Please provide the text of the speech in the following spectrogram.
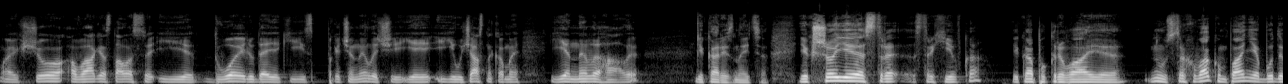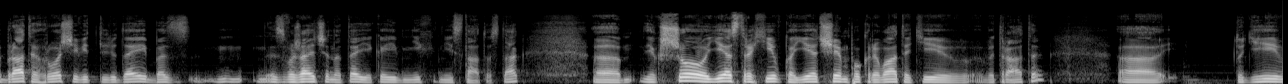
А якщо аварія сталася і двоє людей, які її спричинили, чи є її учасниками, є нелегали, Яка різниця? Якщо є стра- страхівка, яка покриває, ну, страхова компанія буде брати гроші від людей без зважаючи на те, який в їхній статус. Так? Е, якщо є страхівка, є чим покривати ті витрати, е, тоді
